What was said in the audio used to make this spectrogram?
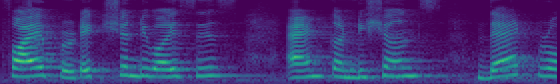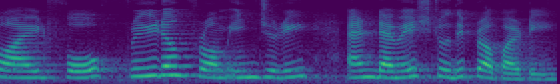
fire protection devices and conditions that provide for freedom from injury and damage to the property.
